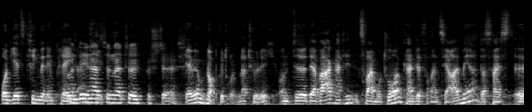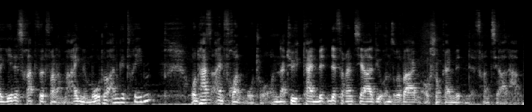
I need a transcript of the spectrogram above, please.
und jetzt kriegen wir den Und Plate-Antrieb. den hast du natürlich bestellt. Ja, wir haben einen Knopf gedrückt, natürlich. Und äh, der Wagen hat hinten zwei Motoren, kein Differential mehr. Das heißt, äh, jedes Rad wird von einem eigenen Motor angetrieben und hat einen Frontmotor. Und natürlich kein Mittendifferential, wie unsere Wagen auch schon kein Mittendifferential haben.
